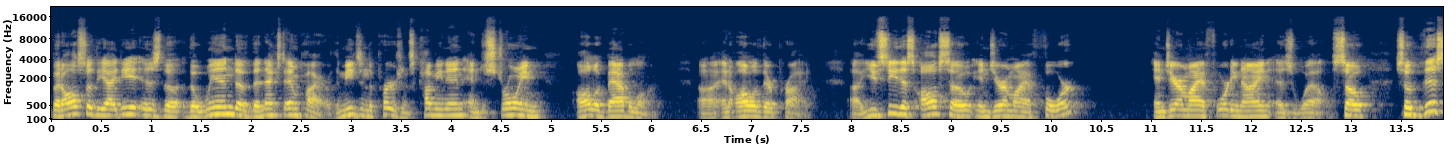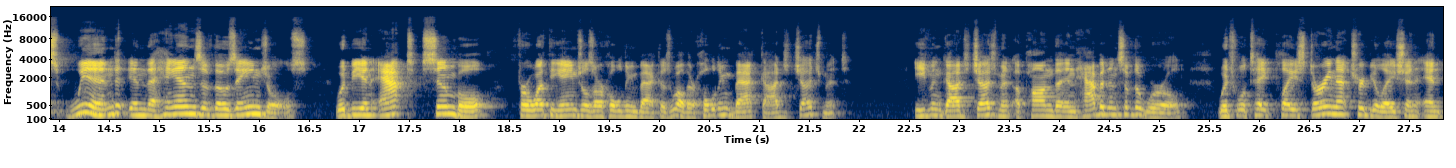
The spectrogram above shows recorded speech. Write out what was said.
but also the idea is the, the wind of the next empire, the Medes and the Persians, coming in and destroying all of Babylon uh, and all of their pride. Uh, you see this also in Jeremiah 4 and Jeremiah 49 as well. So, so this wind in the hands of those angels would be an apt symbol for what the angels are holding back as well. They're holding back God's judgment, even God's judgment upon the inhabitants of the world which will take place during that tribulation and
